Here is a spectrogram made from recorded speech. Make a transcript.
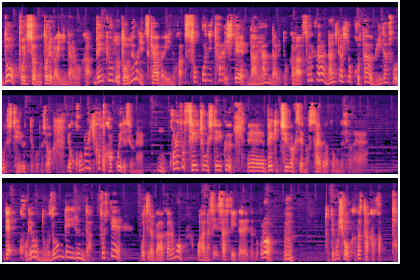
どうポジションを取ればいいんだろうか、勉強とどのように付き合えばいいのか、そこに対して悩んだりとか、それから何かしら答えを見出そうとしているってことでしょ？いや、この生き方かっこいいですよね。うん、これぞ成長していく、えー、べき中学生のスタイルだと思うんですよね。で、これを望んでいるんだ。そして、こちら側からもお話しさせていただいたところ、うん、とても評価が高かった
